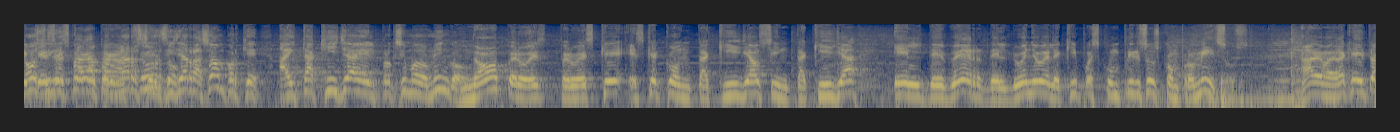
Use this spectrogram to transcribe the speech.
no, si les paga por una absurdo. sencilla razón, porque hay taquilla el próximo domingo. No, pero es, pero es que es que con taquilla o sin taquilla, el deber del dueño del equipo es cumplir sus compromisos. Ah, de manera que necesita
